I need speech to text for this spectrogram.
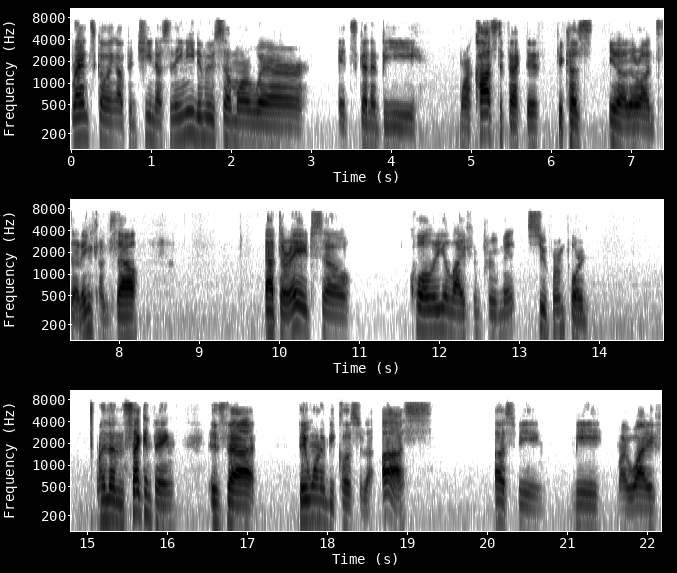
rent's going up in Chino, so they need to move somewhere where it's going to be more cost effective because, you know, they're on set incomes now at their age. So quality of life improvement, super important. And then the second thing is that they want to be closer to us, us being me, my wife,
